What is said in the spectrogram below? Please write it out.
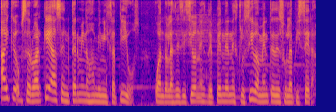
hay que observar qué hace en términos administrativos, cuando las decisiones dependen exclusivamente de su lapicera,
